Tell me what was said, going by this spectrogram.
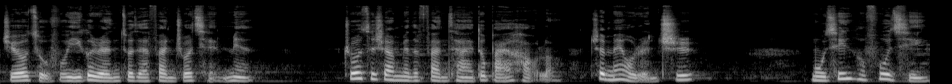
只有祖父一个人坐在饭桌前面，桌子上面的饭菜都摆好了。却没有人吃，母亲和父亲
